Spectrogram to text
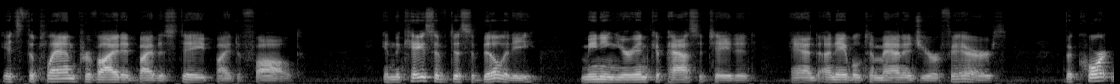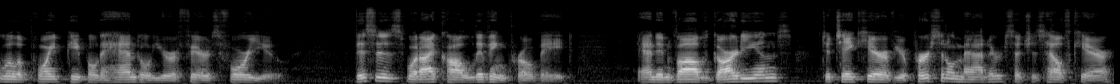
It's the plan provided by the state by default. In the case of disability, meaning you're incapacitated and unable to manage your affairs, the court will appoint people to handle your affairs for you. This is what I call living probate and involves guardians to take care of your personal matters, such as health care,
